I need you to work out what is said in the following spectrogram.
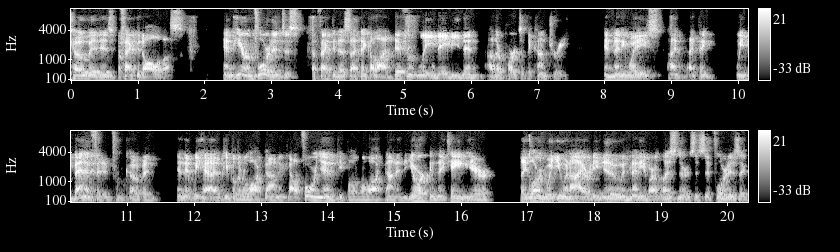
COVID has affected all of us. And here in Florida, it just affected us, I think, a lot differently, maybe than other parts of the country. In many ways, I, I think we benefited from COVID and that we had people that were locked down in California and people that were locked down in New York, and they came here. They learned what you and I already knew, and many of our listeners is that Florida is a,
